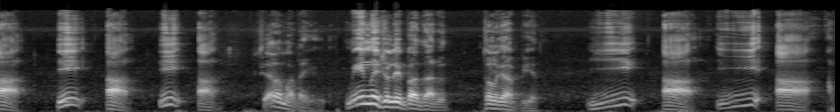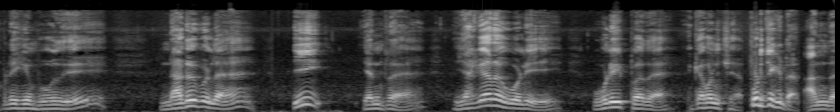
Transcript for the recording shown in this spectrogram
ஆ இ ஆ இ ஆ. சேர மாட்டேங்குது மீன்னு சொல்லி பார்த்தாரு தொல்காப்பியர். ஈ ஆ ஈ ஆ அப்படிங்கும்போது நடுவில் இ என்ற எகர ஒளி ஒழிப்பதை கவனிச்சார். பிடிச்சிக்கிட்டார். அந்த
